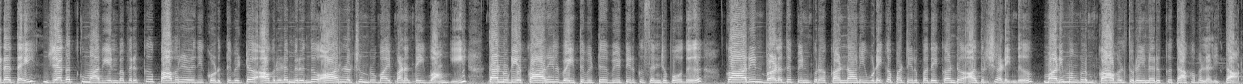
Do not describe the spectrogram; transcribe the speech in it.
இடத்தை ஜெகத்குமார் என்பவருக்கு பவர் எழுதி கொடுத்துவிட்டு அவரிடமிருந்து ஆறு லட்சம் ரூபாய் பணத்தை வாங்கி தன்னுடைய காரில் வைத்துவிட்டு வீட்டிற்கு சென்றபோது காரின் வலது பின்புற கண்ணாடி உடைக்கப்பட்டிருப்பதைக் கண்டு அதிர்ச்சியடைந்து மணிமங்கலம் காவல்துறையினருக்கு தகவல் அளித்தார்.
